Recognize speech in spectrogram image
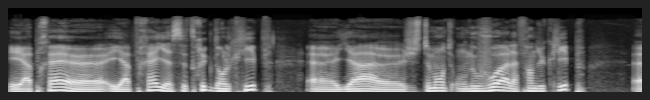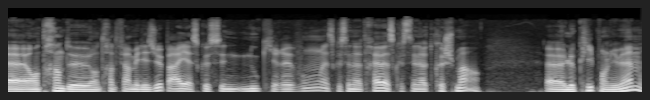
Et après, euh, et après, il y a ce truc dans le clip. euh, Il y a euh, justement, on nous voit à la fin du clip. Euh, en, train de, en train de fermer les yeux, pareil, est-ce que c'est nous qui rêvons? Est-ce que c'est notre rêve? Est-ce que c'est notre cauchemar? Euh, le clip en lui-même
